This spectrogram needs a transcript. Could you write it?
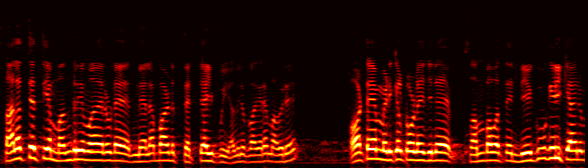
സ്ഥലത്തെത്തിയ മന്ത്രിമാരുടെ നിലപാട് തെറ്റായിപ്പോയി. അതിനു പകരം അവർ കോട്ടയം മെഡിക്കൽ കോളേജിലെ സംഭവത്തെ ലഘൂകരിക്കാനും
